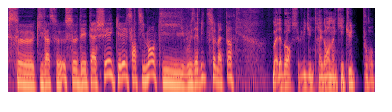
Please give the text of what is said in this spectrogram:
se, qui va se, se détacher. Quel est le sentiment qui vous habite ce matin? Bah D'abord, celui d'une très grande inquiétude pour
